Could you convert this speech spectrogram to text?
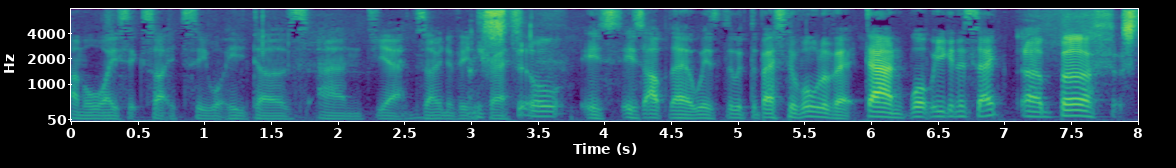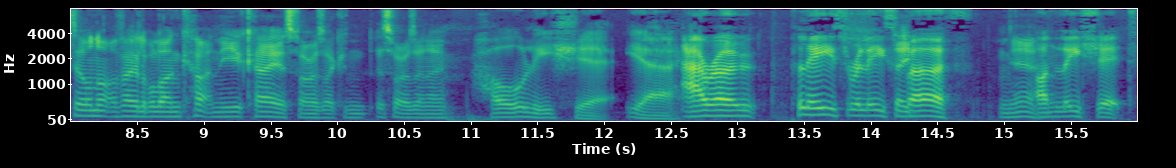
I'm always excited to see what he does. And yeah, Zone of Interest Still, is is up there with with the best of all of it. Dan, what were you going to say? uh, Birth still not available uncut in the UK, as far as I can, as far as I know. Holy shit! Yeah, Arrow, please release They- Birth, Yeah, unleash it.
